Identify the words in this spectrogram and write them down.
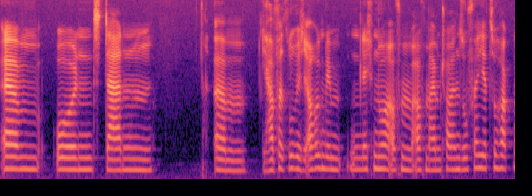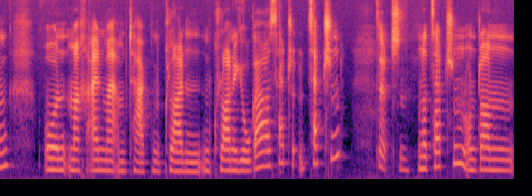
Ähm, und dann ähm, ja, versuche ich auch irgendwie nicht nur auf, dem, auf meinem tollen Sofa hier zu hocken und mache einmal am Tag eine kleine, eine kleine Yoga-Session. Zötschen. Eine Session und dann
